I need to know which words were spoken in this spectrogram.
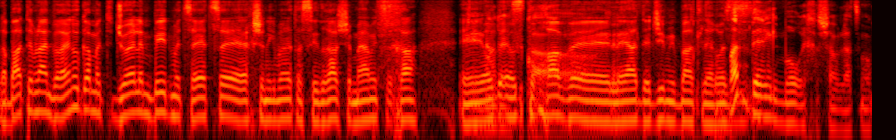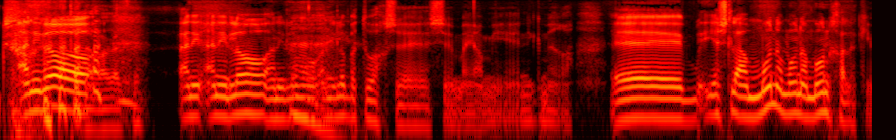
לבטם ליין, וראינו גם את ג'ואל אמביד מצייץ אה, איך שנגמרת הסדרה, שמיאמי צריכה אה, עוד עוד כוכב כן. ליד ג'ימי באטלר. מה דריל מורי חשב לעצמו כשהוא... אני לא? אני, אני לא, אני לא, אני לא בטוח ש, שמיאמי נגמרה. אה, יש לה המון המון המון חלקים.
